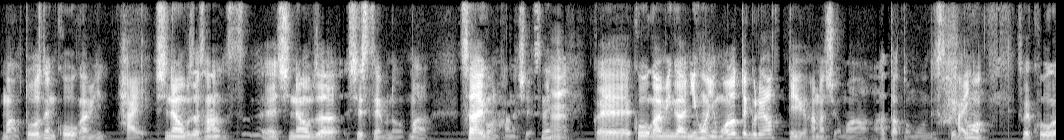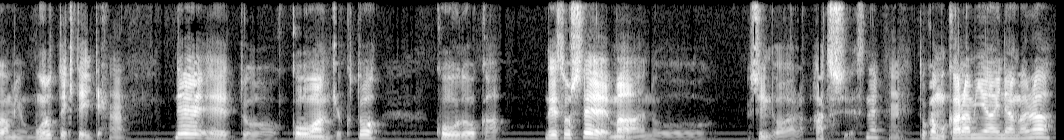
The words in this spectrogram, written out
まあ、当然鴻上はい。シナ・オブ・ザ・サンえーシナ・オブ・ザ・システムの、まあ、最後の話ですね。うん。えー鴻上が日本に戻ってくるよっていう話がまああったと思うんですけれども、それ鴻上も戻ってきていて、うんで、えーっと公安局と行動家でそしてまああの新藤淳ですね、うんとかも絡み合いながら、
